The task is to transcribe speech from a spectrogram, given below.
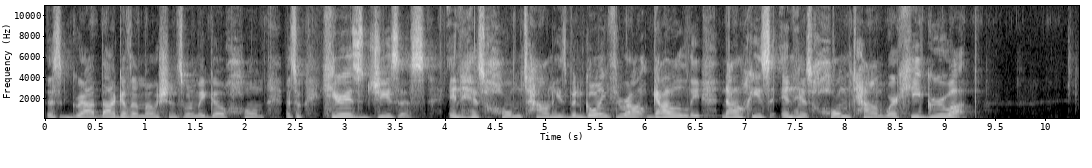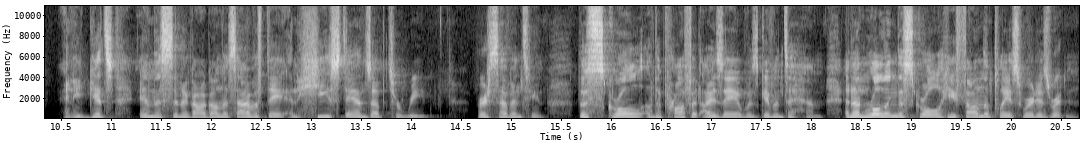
this grab bag of emotions when we go home. And so here is jesus in his hometown. He's been going throughout galilee. Now he's in his hometown where he grew up. And he gets in the synagogue on the sabbath day and he stands up to read. Verse 17 The scroll of the prophet Isaiah was given to him, and unrolling the scroll, he found the place where it is written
